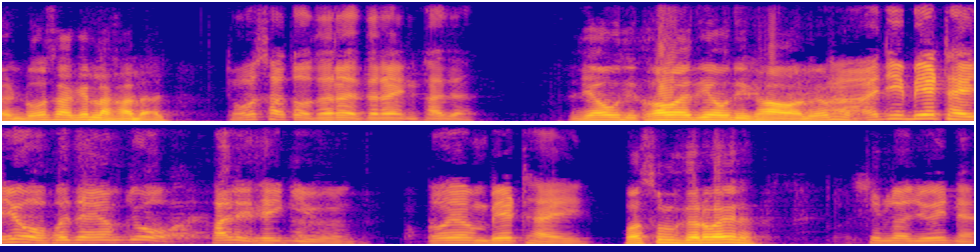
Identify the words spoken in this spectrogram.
અને ઢોસા કેટલા ખાધા ઢોસા તો ધરાય ધરાઈને ખાધા. જ્યાં સુધી ખવાય ત્યાં સુધી ખાવાનું એમ હજી બેઠા જો બધા એમ જો ખાલી થઈ ગયું તો એમ બેઠા વસૂલ કરવાય ને? વસૂલ જોઈ ને.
